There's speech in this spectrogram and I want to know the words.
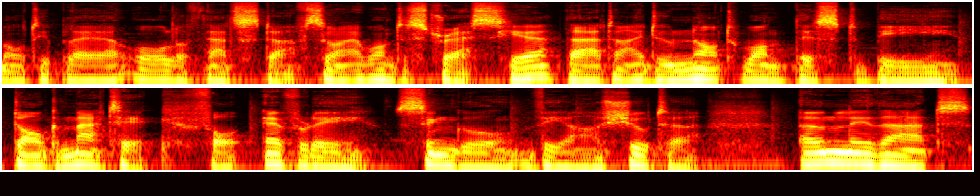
multiplayer, all of that stuff. So I want to stress here that I do not want this to be dogmatic for every single VR shooter only that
